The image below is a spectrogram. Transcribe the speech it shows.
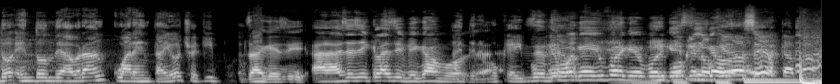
do- en donde habrán 48 equipos. O sea que sí. A la vez sí clasificamos. Ay, tenemos que ir porque- Tenemos que ir porque, porque, porque sí, nos cabrón. queda cerca, pa.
